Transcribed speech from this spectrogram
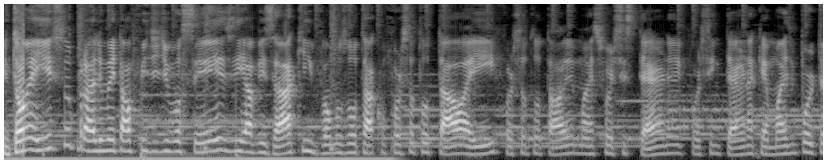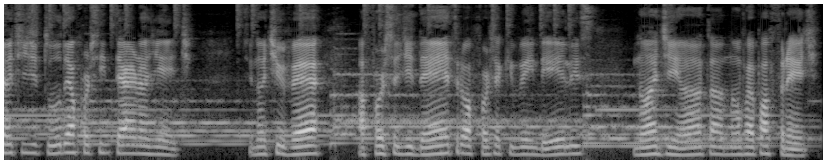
Então é isso, para alimentar o feed de vocês e avisar que vamos voltar com força total aí, força total e mais força externa e força interna, que é mais importante de tudo é a força interna, gente. Se não tiver a força de dentro, a força que vem deles, não adianta, não vai para frente.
